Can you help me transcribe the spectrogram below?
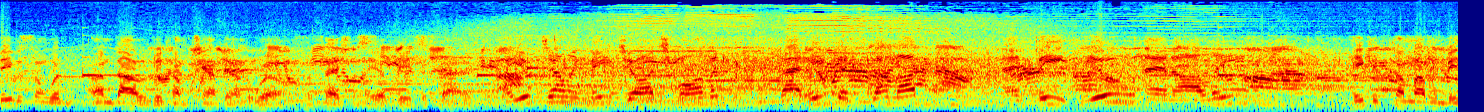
Stevenson would undoubtedly become champion of the world professionally if he decided. Are you telling me, George Foreman, that he could come up and beat you and Ali? He could come up and be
